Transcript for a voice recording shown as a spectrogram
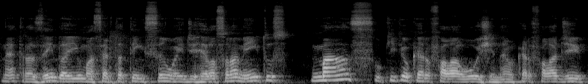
né, trazendo aí uma certa tensão aí de relacionamentos. Mas o que, que eu quero falar hoje, né? Eu quero falar de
